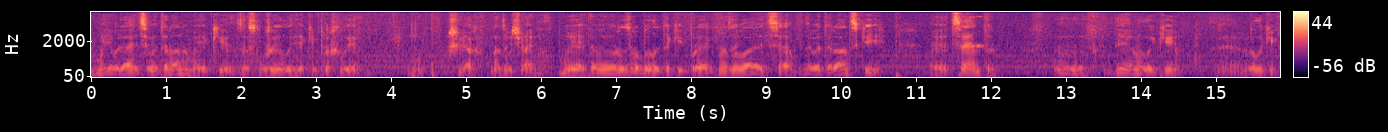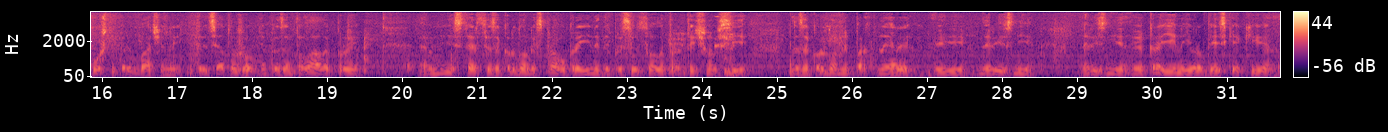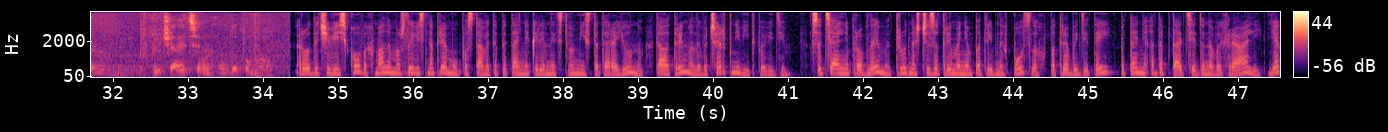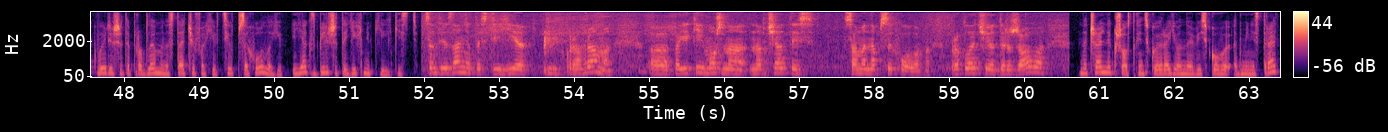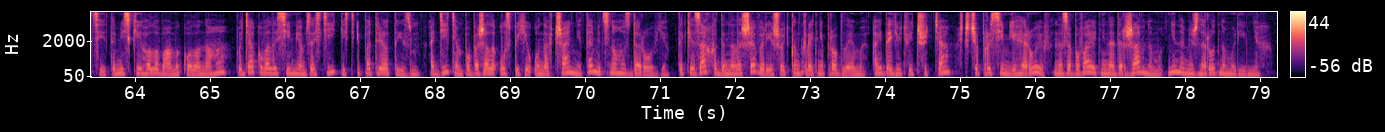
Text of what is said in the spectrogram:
і ми являються ветеранами, які заслужили, які пройшли ну, шлях надзвичайно. Ми е, розробили такий проєкт, називається Ветеранський е, центр, е, де великі, великі кошти передбачені. 30 жовтня презентували при Міністерстві закордонних справ України, де присутствували практично всі закордонні партнери і різні, різні е, країни європейські, які е, включаються в- допомогу. Родичі військових мали можливість напряму поставити питання керівництву міста та району та отримали вичерпні відповіді. Соціальні проблеми, труднощі з отриманням потрібних послуг, потреби дітей, питання адаптації до нових реалій, як вирішити проблему нестачі фахівців-психологів і як збільшити їхню кількість. В центрі зайнятості є програма, е, по якій можна навчатись саме на психолога. Проплачує держава. Начальник Шосткинської районної військової адміністрації та міський голова Микола Нога подякували сім'ям за стійкість і патріотизм, а дітям побажали успіхів у навчанні та міцного здоров'я. Такі заходи не лише вирішують конкретні проблеми, а й дають відчуття, що про сім'ї героїв не забувають ні на державному, ні на міжнародному рівнях.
